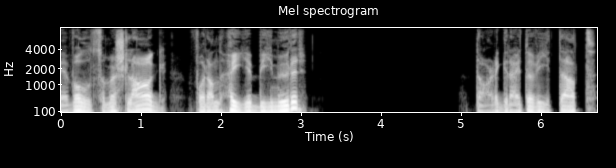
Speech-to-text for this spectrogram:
med voldsomme slag foran høye bymurer. Da er det greit å vite at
